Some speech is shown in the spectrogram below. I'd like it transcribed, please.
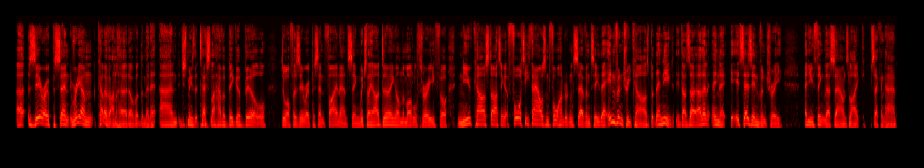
uh, 0%, really un, kind of unheard of at the minute. And it just means that Tesla have a bigger bill to offer 0% financing, which they are doing on the Model 3 for new cars starting at 40,470. They're inventory cars, but they're new. It does, I don't, you know, it says inventory and you think that sounds like secondhand,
